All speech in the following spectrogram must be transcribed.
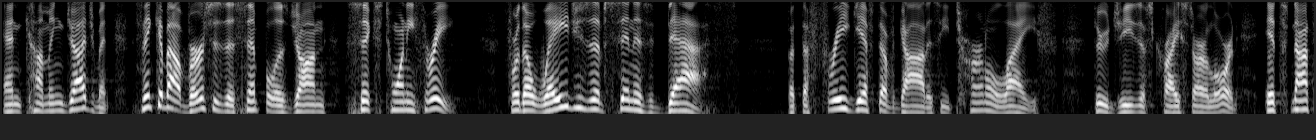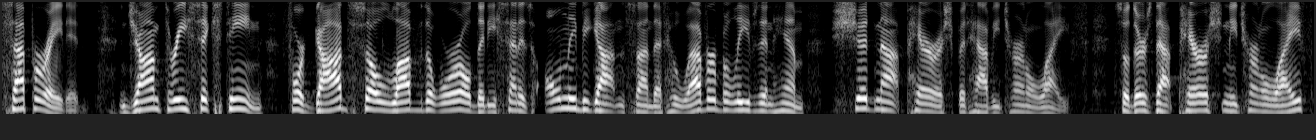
and coming judgment. Think about verses as simple as John 6 23. For the wages of sin is death, but the free gift of God is eternal life through Jesus Christ our Lord. It's not separated. John 3:16, for God so loved the world that he sent his only begotten son that whoever believes in him should not perish but have eternal life. So there's that perish and eternal life,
